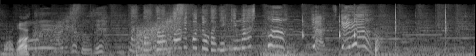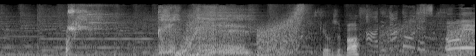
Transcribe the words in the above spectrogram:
More luck. gives a buff. Oh, nice.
